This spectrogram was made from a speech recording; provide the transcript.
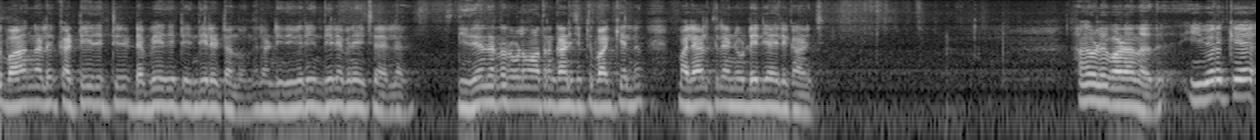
ഭാഗങ്ങൾ കട്ട് ചെയ്തിട്ട് ഡബ് ചെയ്തിട്ട് ഇന്ത്യയിലിട്ടാന്ന് തോന്നുന്നു. അല്ലാണ്ട് ഇതുവരെ ഇന്ത്യയിൽ അഭിനയിച്ചതല്ല അത്. ജിതേന്ദ്രന്റെ റോൾ മാത്രം കാണിച്ചിട്ട് ബാക്കിയെല്ലാം മലയാളത്തിലെ ന്യൂഡൽഹി അതിൽ കാണിച്ച്. അങ്ങനെയുള്ള പാടാന്നത് ഇവരൊക്കെ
